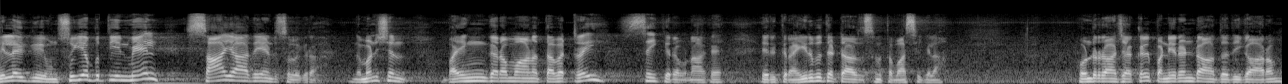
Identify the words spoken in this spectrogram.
விலகு உன் சுய புத்தியின் மேல் சாயாதே என்று சொல்கிறார். இந்த மனுஷன் பயங்கரமான தவற்றை செய்கிறவனாக இருக்கிறான். இருபத்தெட்டாவது வசனத்தை வாசிக்கலாம். ஒன்று ராஜாக்கள் பன்னிரெண்டாவது அதிகாரம்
